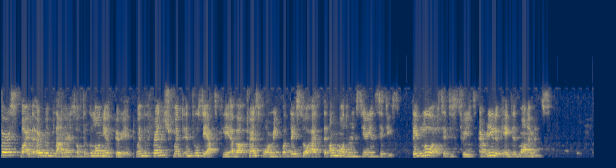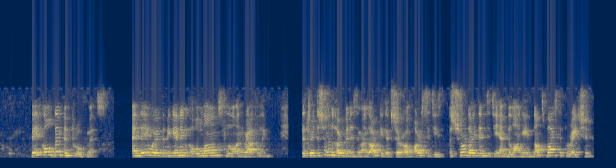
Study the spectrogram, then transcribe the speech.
First, by the urban planners of the colonial period, when the French went enthusiastically about transforming what they saw as the unmodern Syrian cities. They blew up city streets and relocated monuments. They called them improvements, and they were the beginning of a long, slow unraveling. The traditional urbanism and architecture of our cities assured identity and belonging not by separation,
